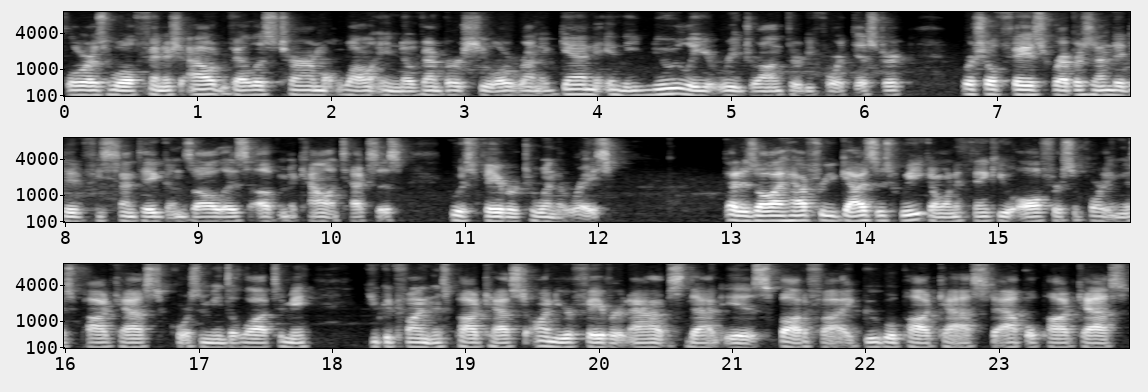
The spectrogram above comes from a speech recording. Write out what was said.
Flores will finish out Vela's term, while in November she will run again in the newly redrawn 34th District, where she'll face Representative Vicente Gonzalez of McAllen, Texas, who is favored to win the race. That is all I have for you guys this week. I want to thank you all for supporting this podcast. Of course, it means a lot to me. You could find this podcast on your favorite apps. That is Spotify, Google Podcast, Apple Podcasts,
